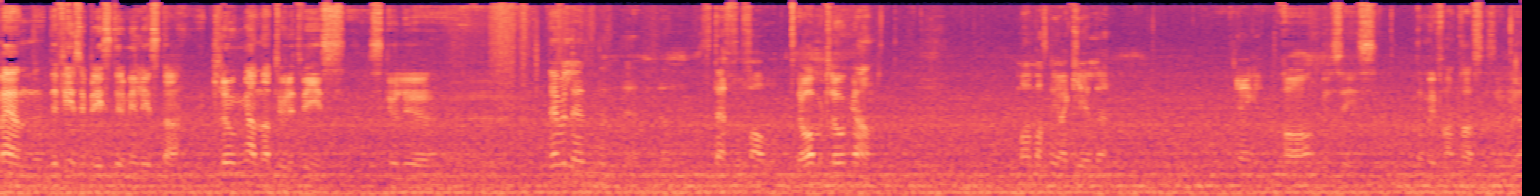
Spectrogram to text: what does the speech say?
men det finns ju brister i min lista. Klungan naturligtvis skulle ju... Det är väl en, en, en Steffe favorit. Ja, men Klungan. Mammas nya kille. Gänget. Ja, precis. De är fantastiskt roliga.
